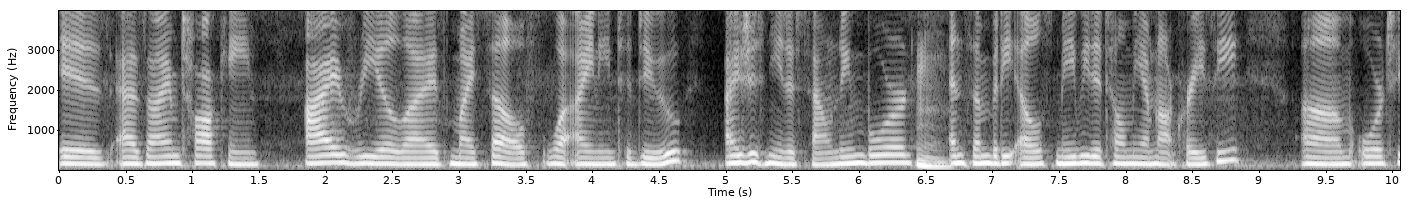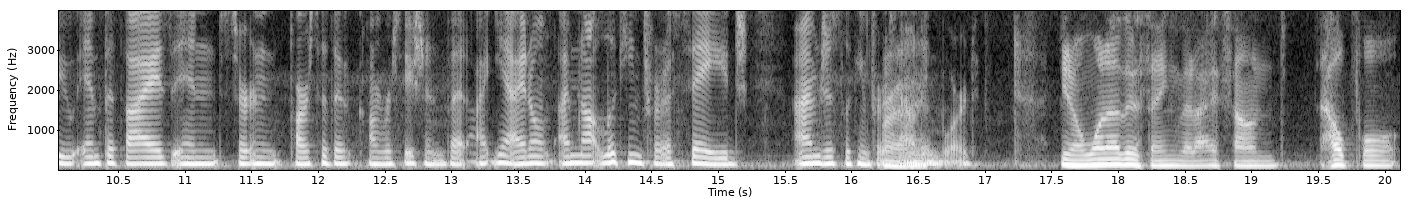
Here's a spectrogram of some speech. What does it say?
is as I'm talking, I realize myself what I need to do. I just need a sounding board and somebody else maybe to tell me I'm not crazy. Um, or to empathize in certain parts of the conversation, but I, yeah, I don't. I'm not looking for a sage. I'm just looking for a Right. sounding board. you know, one other thing that I found helpful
